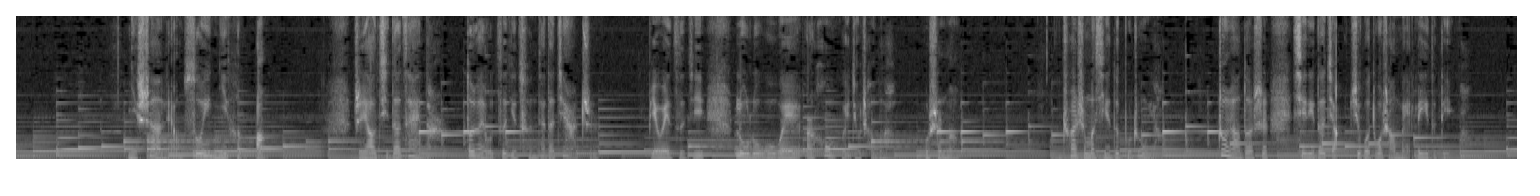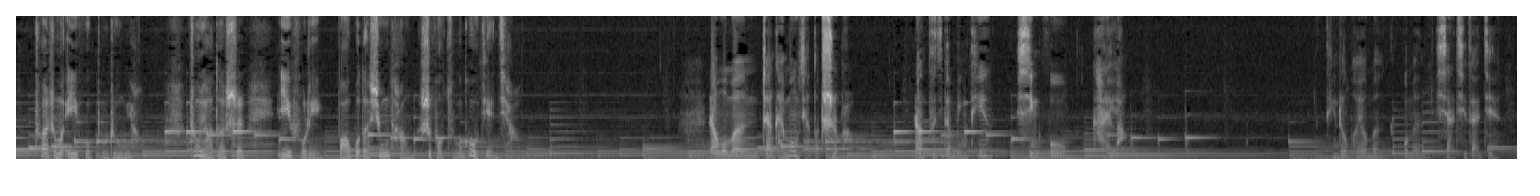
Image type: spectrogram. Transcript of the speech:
你善良，所以你很棒。只要记得在哪儿都要有自己存在的价值，别为自己碌碌无为而后悔就成了，不是吗？穿什么鞋子不重要，重要的是鞋里的脚去过多少美丽的地方。穿什么衣服不重要，重要的是衣服里包裹的胸膛是否足够坚强。让我们展开梦想的翅膀，让自己的明天幸福开朗。听众朋友们，我们下期再见。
